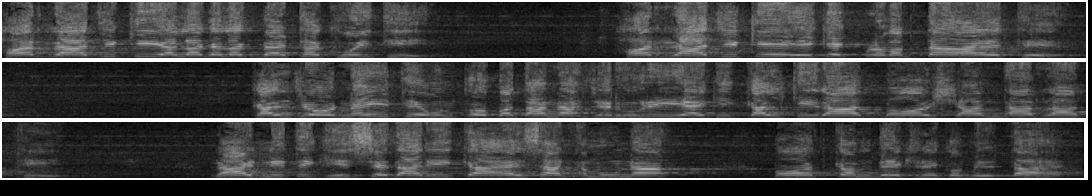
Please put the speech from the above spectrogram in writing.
हर राज्य की अलग अलग बैठक हुई थी। हर राज्य के एक एक प्रवक्ता आए थे। कल जो नहीं थे, उनको बताना ज़रूरी है कि कल की रात बहुत शानदार रात थी। राजनीतिक हिस्सेदारी का ऐसा नमूना बहुत कम देखने को मिलता है।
